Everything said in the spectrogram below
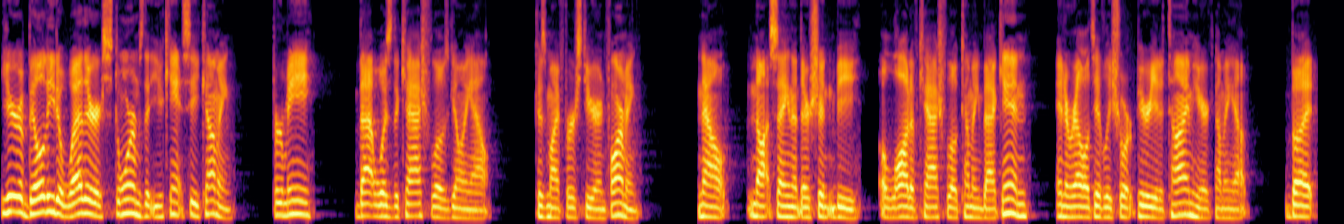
your ability to weather storms that you can't see coming. For me, that was the cash flows going out cuz my first year in farming. Now, not saying that there shouldn't be a lot of cash flow coming back in in a relatively short period of time here coming up. But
